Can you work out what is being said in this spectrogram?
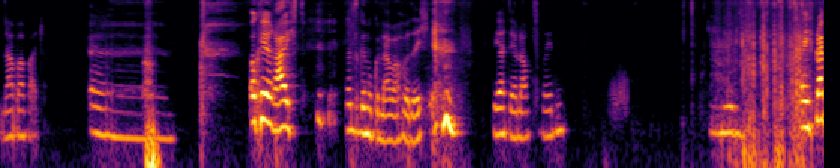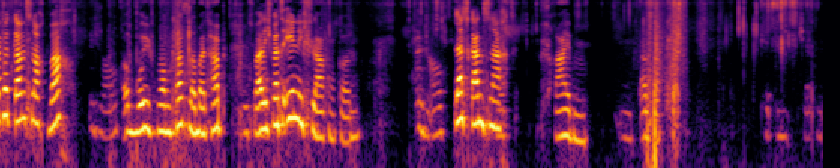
Laber weiter. Ähm. Okay, reicht. Das ist genug Gelaber für dich. Wer hat dir erlaubt zu reden? Daneben. Ich bleib heute ganz Nacht wach, Ich auch. obwohl ich morgen Klassenarbeit hab, weil ich werde eh nicht schlafen können. Ich auch. Lass ganz Nacht schreiben. Ganz Nacht. Ketten, Ketten.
